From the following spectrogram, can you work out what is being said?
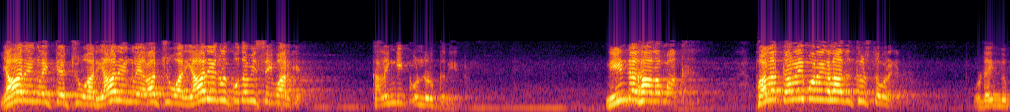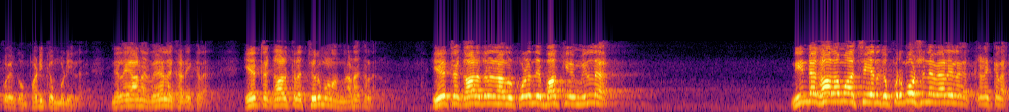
யார் எங்களை தேற்றுவார் யார் எங்களை ஆற்றுவார் யார் எங்களுக்கு உதவி செய்வார்கள்? கலங்கிக் கொண்டிருக்கிறீர்கள் நீண்ட காலமாக பல தலைமுறைகளாக கிறிஸ்தவர்கள். உடைந்து போயிருக்கோம் படிக்க முடியல. நிலையான வேலை கிடைக்கல. ஏற்ற காலத்தில் திருமணம் நடக்கல. ஏற்ற காலத்தில் நாங்கள் குழந்தை பாக்கியம் இல்லை. நீண்ட காலமாச்சு எனக்கு ப்ரமோஷன் வேலையில கிடைக்கல.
